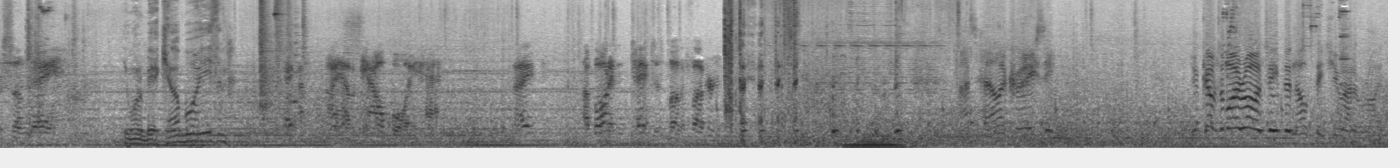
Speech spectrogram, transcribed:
Ride someday. You want to be a cowboy, Ethan? Hey, I I have a cowboy hat. I, I bought it in Texas, motherfucker. That's hella crazy. You come to my ranch, Ethan, I'll teach you how to ride.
